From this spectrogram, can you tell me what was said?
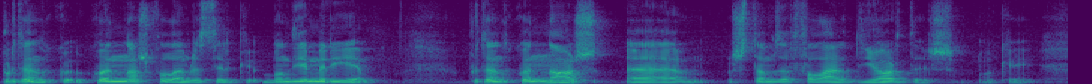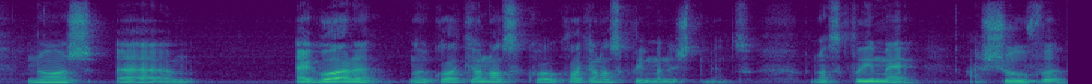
Portanto, quando nós falamos acerca. Bom dia, Maria. Portanto, quando nós uh, estamos a falar de hortas, ok? Nós uh, agora, qual é, é o nosso, qual, é, é o nosso clima neste momento? O nosso clima é a chuva,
